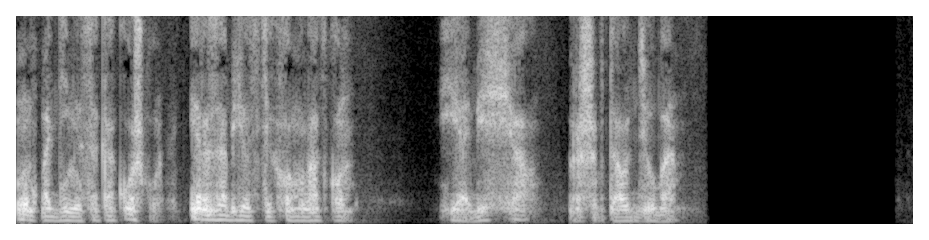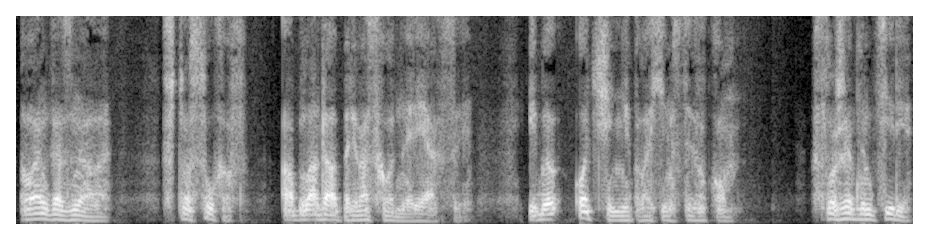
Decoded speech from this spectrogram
он поднимется к окошку и разобьет стекло молотком. «Я обещал», — прошептал Дюба. Ванга знала, что Сухов обладал превосходной реакцией и был очень неплохим стрелком. В служебном тире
